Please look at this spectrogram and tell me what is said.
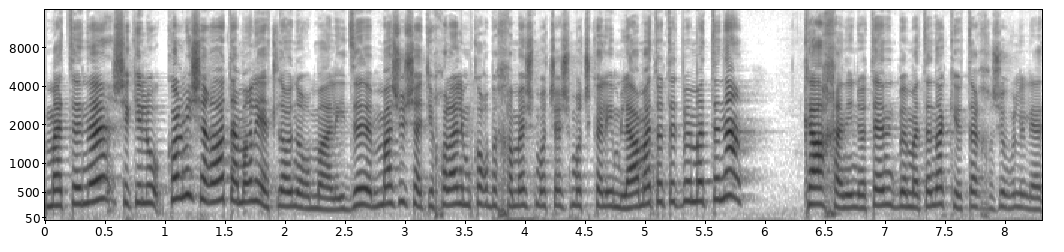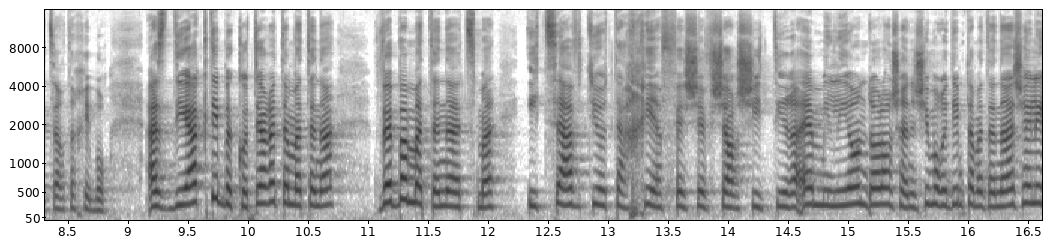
מתנה שכאילו, כל מי שראה אותה אמר לי, את לא נורמלית, זה משהו שאת יכולה למכור ב-500-600 שקלים, למה את נותנת במתנה? ככה, אני נותנת במתנה כי יותר חשוב לי לייצר את החיבור. אז דייקתי בכותרת המתנה, ובמתנה עצמה הצבתי אותה הכי יפה שאפשר, שהיא תיראה מיליון דולר, שאנשים מורידים את המתנה שלי,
